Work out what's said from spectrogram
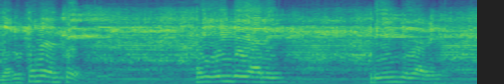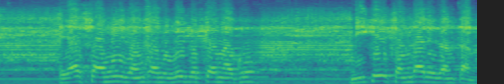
జరుగుతున్నది అంతే. మరి ఏం చేయాలి? ఇప్పుడు ఏం చేయాలి? అయ్యా స్వామి ఇదంతా నువ్వే పెట్టావు నాకు. నీకే చెందాలి ఇదంతాను.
